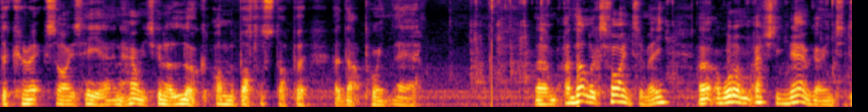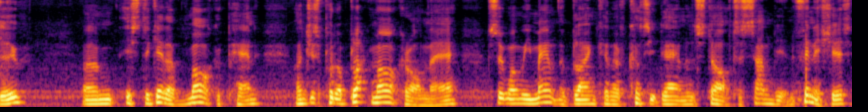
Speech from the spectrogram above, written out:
the correct size here and how it's going to look on the bottle stopper at that point there. Um, and that looks fine to me. Uh, what I'm actually now going to do um, is to get a marker pen and just put a black marker on there so when we mount the blank and I've cut it down and start to sand it and finish it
